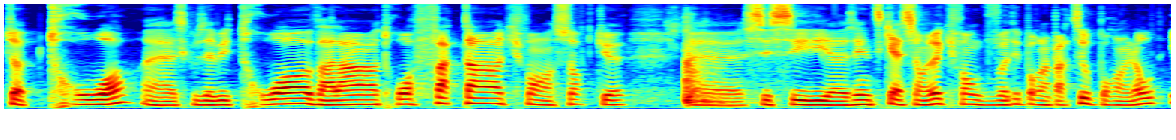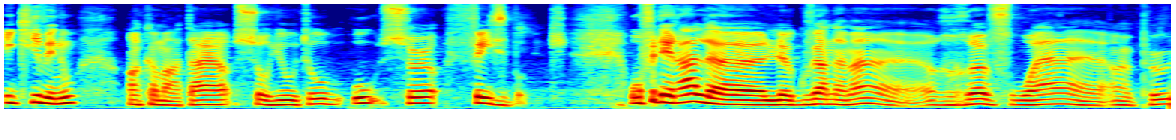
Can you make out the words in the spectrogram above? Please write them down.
top 3? Est-ce que vous avez trois valeurs, trois facteurs qui font en sorte que euh, c'est ces euh, indications-là qui font que vous votez pour un parti ou pour un autre. Écrivez-nous en commentaire sur YouTube ou sur Facebook. Au fédéral, euh, le gouvernement revoit un peu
